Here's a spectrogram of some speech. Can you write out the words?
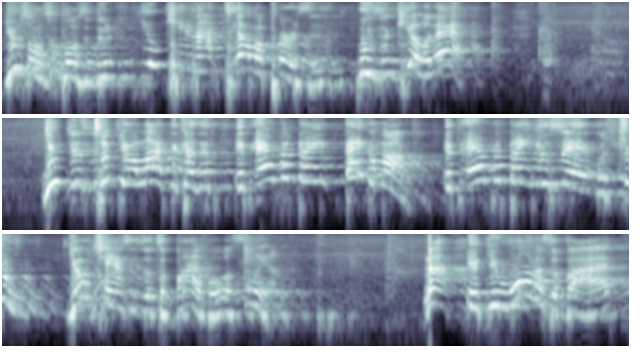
You are supposed to do it. You cannot tell a person who's a killer that. You just took your life because if, if everything, think about it. If everything you said was true, your chances of survival are slim. Now, if you want to survive,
